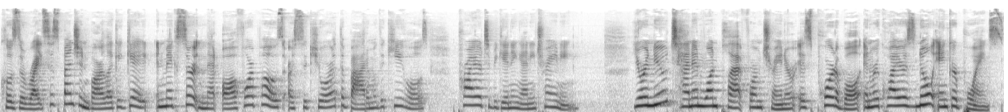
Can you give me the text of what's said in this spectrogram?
Close the right suspension bar like a gate and make certain that all four posts are secure at the bottom of the keyholes prior to beginning any training. Your new 10-in-1 platform trainer is portable and requires no anchor points.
